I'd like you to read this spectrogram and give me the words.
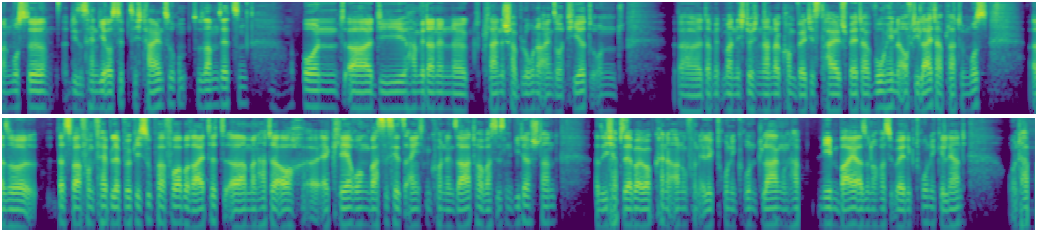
man musste dieses Handy aus 70 Teilen zu, zusammensetzen. Und äh, die haben wir dann in eine kleine Schablone einsortiert und äh, damit man nicht durcheinander kommt, welches Teil später wohin auf die Leiterplatte muss. Also das war vom FabLab wirklich super vorbereitet. Äh, man hatte auch äh, Erklärungen, was ist jetzt eigentlich ein Kondensator, was ist ein Widerstand. Also ich habe selber überhaupt keine Ahnung von Elektronikgrundlagen und habe nebenbei also noch was über Elektronik gelernt. Und habe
